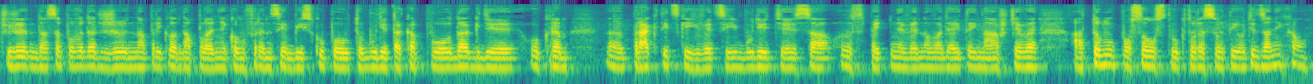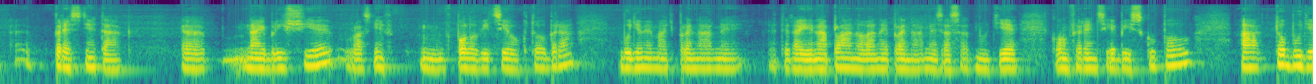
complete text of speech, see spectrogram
Čiže dá sa povedať, že napríklad na pléne konferencie biskupov to bude taká pôda, kde okrem e, praktických vecí budete sa spätne venovať aj tej návšteve a tomu posolstvu, ktoré svätý Otec zanechal? Presne tak. E, najbližšie, vlastne v, polovici októbra, budeme mať plenárne teda je naplánované plenárne zasadnutie konferencie biskupov a to bude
